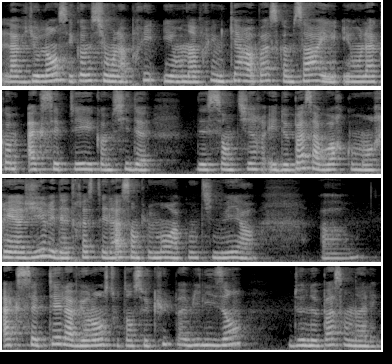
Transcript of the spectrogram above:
la violence, c'est comme si on l'a pris et on a pris une carapace comme ça et, on l'a comme accepté, comme si de, sentir et de pas savoir comment réagir et d'être resté là simplement à continuer à, accepter la violence tout en se culpabilisant de ne pas s'en aller.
